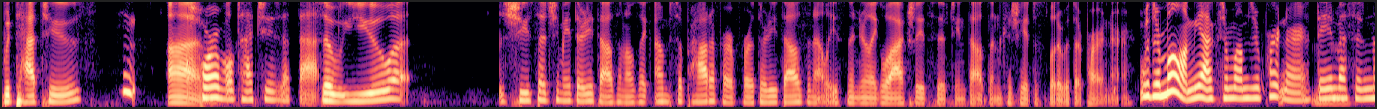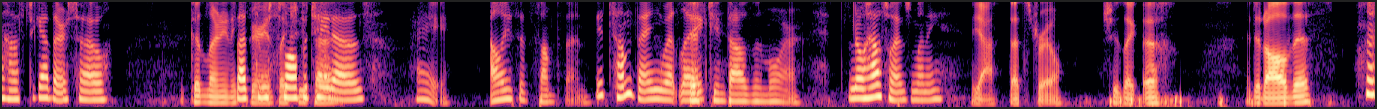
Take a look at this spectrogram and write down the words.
with tattoos. Um, Horrible tattoos at that. So you, she said she made thirty thousand. I was like, I'm so proud of her for thirty thousand at least. And then you're like, well, actually, it's fifteen thousand because she had to split it with her partner. With her mom, yeah, because her mom's her partner. They Mm-hmm. invested in the house together, so Good learning that's some small like she said. potatoes. Hey, at least it's something. It's something, but like Fifteen thousand more. it's no housewives money. Yeah, that's true. She's like, ugh, I did all of this.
